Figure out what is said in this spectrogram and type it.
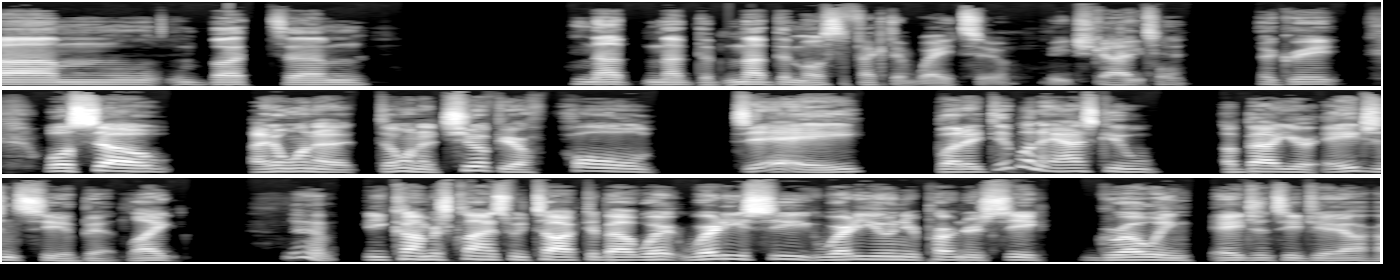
um, but um, not not the not the most effective way to reach Gotcha. people. Agreed. Well, so I don't want to don't want to chew up your whole day, but I did want to ask you about your agency a bit. Like Yeah. e-commerce clients we talked about, where where do you see where do you and your partners see growing AgencyJR?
